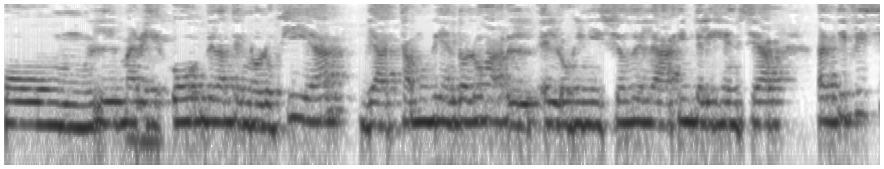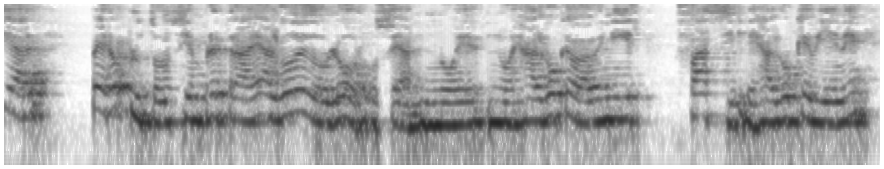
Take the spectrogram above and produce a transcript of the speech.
con el manejo de la tecnología, ya estamos viendo los, los inicios de la inteligencia artificial, pero Plutón siempre trae algo de dolor, o sea, no es, no es algo que va a venir fácil, es algo que viene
